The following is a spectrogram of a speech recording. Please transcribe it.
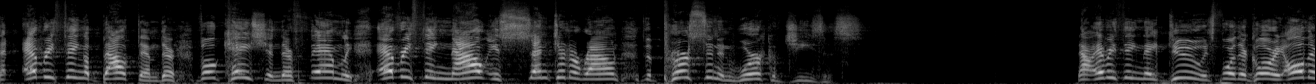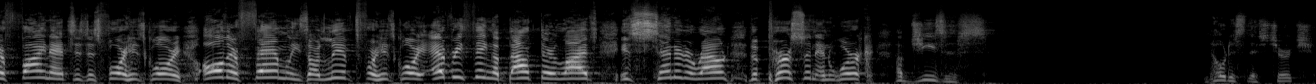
That everything about them, their vocation, their family, everything now is centered around the person and work of Jesus. Now, everything they do is for their glory. All their finances is for His glory. All their families are lived for His glory. Everything about their lives is centered around the person and work of Jesus. Notice this, church,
